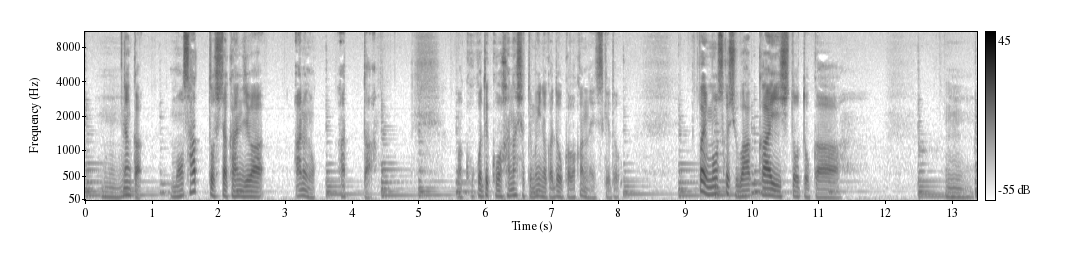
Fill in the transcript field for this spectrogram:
うん、なんかもさっとした感じはあるのあった、まあ、ここでこう話しちゃってもいいのかどうか分かんないですけど。やっぱりもう少し若い人とか、うん、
